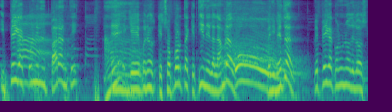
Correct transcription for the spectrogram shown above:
y pega con el parante Ah. eh, que, bueno, que soporta, que tiene el alambrado Oh. perimetral. Le pega con uno de los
